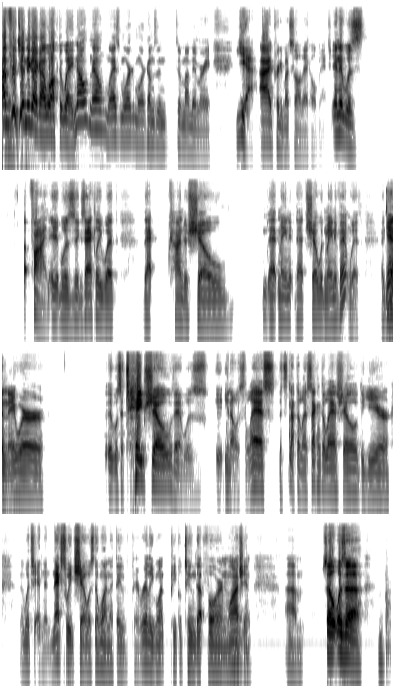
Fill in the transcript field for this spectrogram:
I'm Yeah. pretending like I walked away. No, no, as more more comes into my memory. Yeah, I pretty much saw that whole match. And it was uh, fine. It was exactly what that kind of show that main that show would main event with. Again, they were it was a tape show that was you know it's the last it's not the last second to last show of the year which and the next week's show is the one that they, they really want people tuned up for and watching um so it was a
